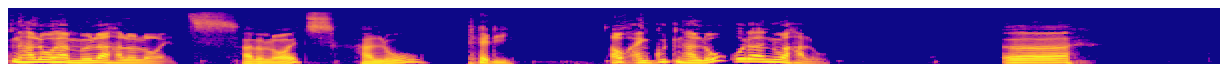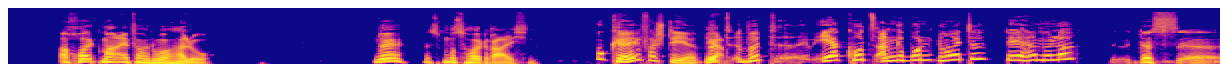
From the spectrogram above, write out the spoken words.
Guten Hallo, Herr Müller. Hallo, Leutz. Hallo, Leutz. Hallo, Teddy. Auch einen guten Hallo oder nur Hallo? Äh, ach, heute mal einfach nur Hallo. Ne, es muss heute reichen. Okay, verstehe. Wird, ja. wird eher kurz angebunden heute, der Herr Müller? Das, äh,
